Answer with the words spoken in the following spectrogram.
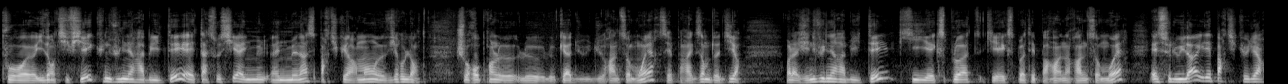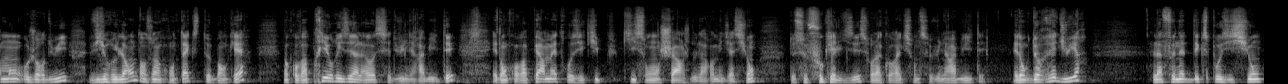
pour euh, identifier qu'une vulnérabilité est associée à une, à une menace particulièrement euh, Je reprends le, cas du, ransomware, c'est par exemple de dire voilà, j'ai une vulnérabilité qui, est exploitée par un ransomware, et celui-là, il est particulièrement aujourd'hui virulent dans un contexte bancaire. Donc on va prioriser à la hausse cette vulnérabilité, et donc on va permettre aux équipes qui sont en charge de la remédiation de se focaliser sur la correction de cette vulnérabilité. Et donc de réduire la fenêtre d'exposition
